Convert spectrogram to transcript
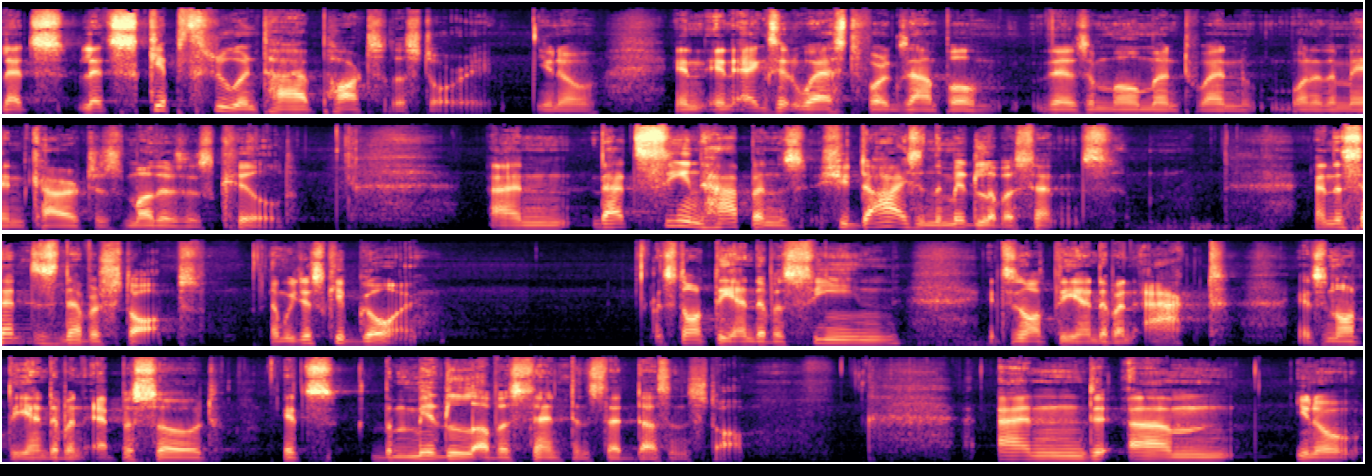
Let's, let's skip through entire parts of the story. You know, in, in Exit West, for example, there's a moment when one of the main characters' mothers is killed. And that scene happens, she dies in the middle of a sentence. And the sentence never stops. And we just keep going. It's not the end of a scene, it's not the end of an act, it's not the end of an episode, it's the middle of a sentence that doesn't stop. And, um, you know,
